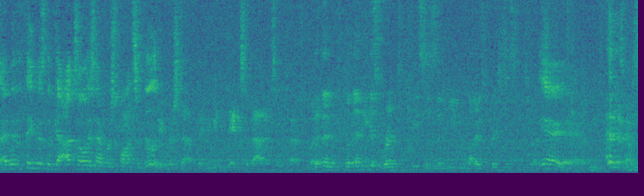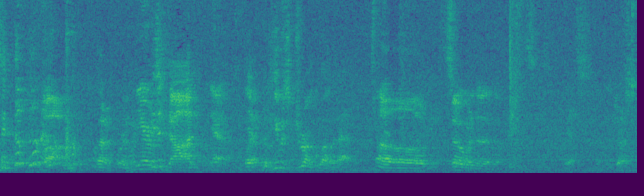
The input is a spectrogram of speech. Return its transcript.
I mean, the thing is, the gods always have responsibility for stuff. They can be dicks about it sometimes, But but then, but then he gets rent to pieces and eaten by his priestesses, right? yeah, yeah, yeah. Wow. Not important. When you're a god. Yeah. Yeah, but he was drunk while it happened. Oh, okay. So were the, the priests. Yes. Just.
